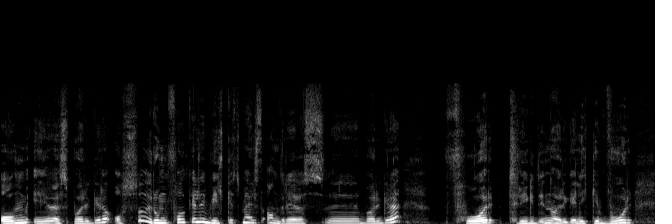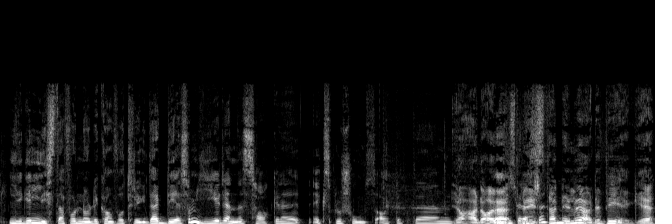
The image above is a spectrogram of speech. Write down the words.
om EØS-borgere, også romfolk eller hvilket som helst andre EØS-borgere, får trygd i Norge eller ikke. Hvor ligger lista for når de kan få trygd? Det er det som gir denne saken en eksplosjonsartet interesse. ja, Er det arbeidsministeren eller er det VG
